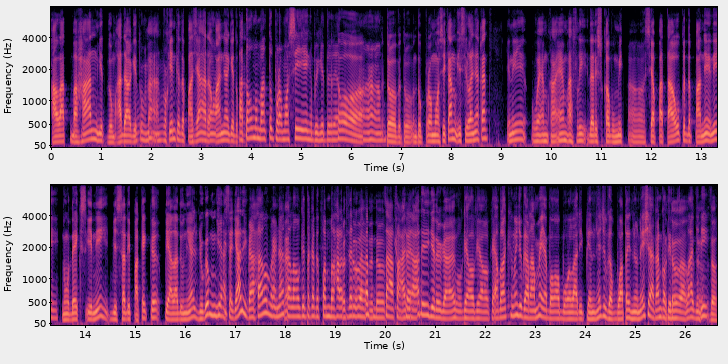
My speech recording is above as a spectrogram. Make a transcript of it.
alat bahan gitu belum ada gitu kan Hmm. mungkin ke depannya ada harapannya gitu kan Atau membantu promosi begitu ya? betul Betul betul. Untuk promosi kan istilahnya kan ini UMKM asli dari Sukabumi. Eh, siapa tahu ke depannya ini Nudex ini bisa dipakai ke Piala Dunia juga mungkin Iya. bisa jadi kan. tahu kayaknya kalau kita ke depan berharap kita Betul, kan betul. saat ada. Jadi gitu kan. Oke oke oke. Apalagi ini juga ramai ya bahwa bola di Piala Dunia juga buatan Indonesia kan kalau tidak salah. Jadi betul.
